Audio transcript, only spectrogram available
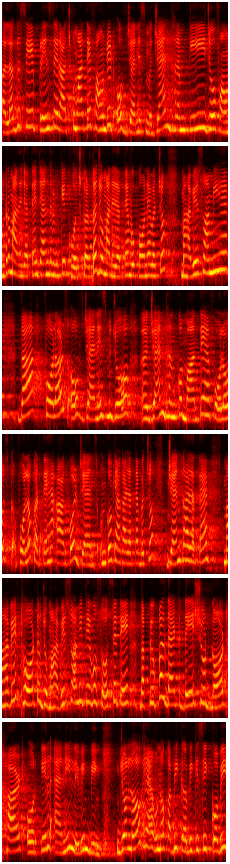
अलग से प्रिंस थे, राजकुमार थे फाउंडेड ऑफ़ जैनिज्म जैन धर्म की जो फाउंडर माने जाते हैं, जैन धर्म के खोजकर्ता जो माने जाते हैं, वो कौन है बच्चों? महावीर स्वामी है. द फॉलोअर्स ऑफ़ जैनिज्म जो जैन धर्म को मानते हैं फॉलोअर्स फॉलो करते हैं आर कॉल्ड जैन्स उनको क्या कहा जाता है बच्चों? जैन कहा जाता है. महावीर थॉट जो महावीर स्वामी थे, वो सोचते थे the people that they should not hurt और किल एनी लिविंग बींग जो लोग हैं, उन्हें कभी कभी किसी को भी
